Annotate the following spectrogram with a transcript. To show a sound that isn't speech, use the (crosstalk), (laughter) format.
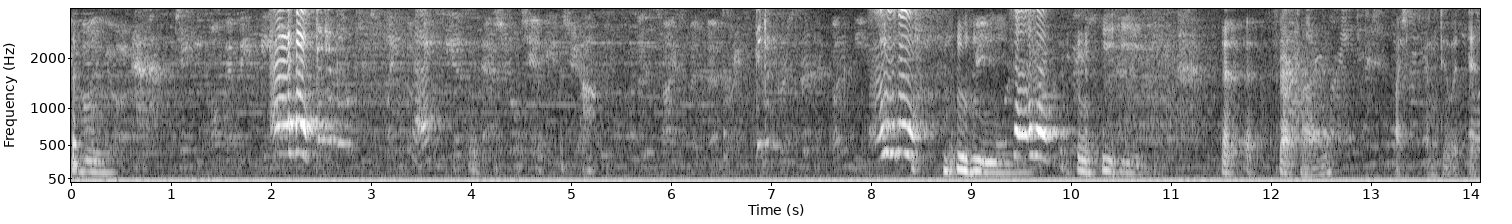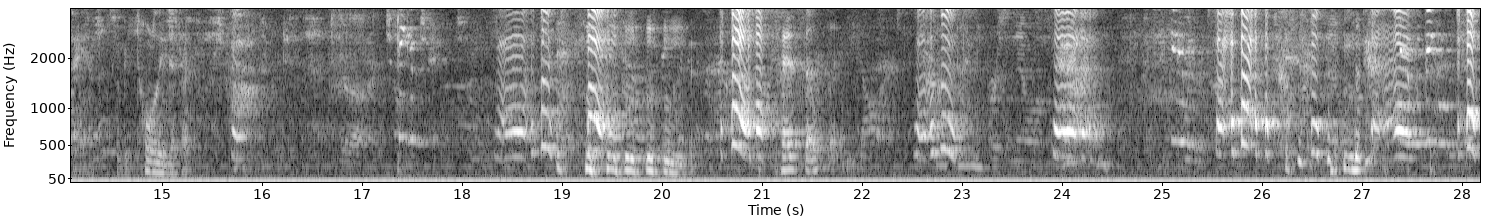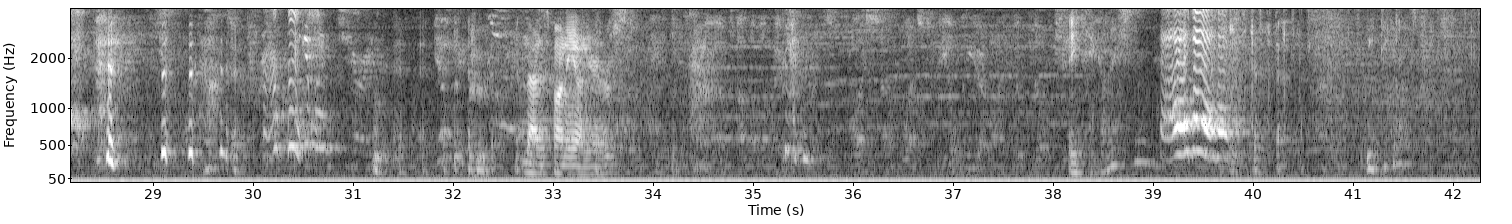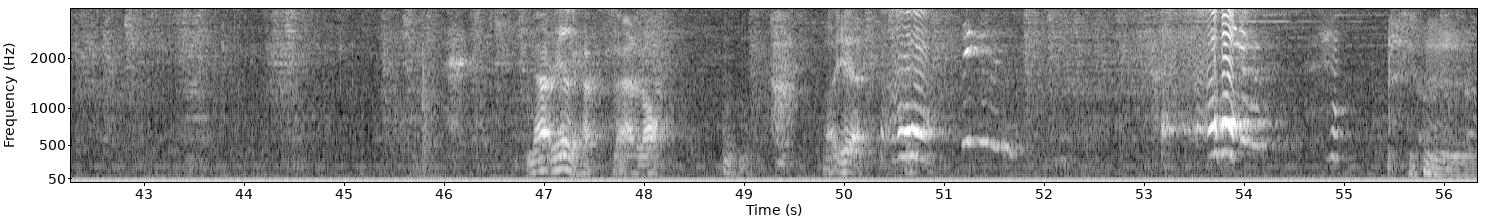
it's not time. Watch them do it with this hand. It's gonna be totally different. That's so funny. So funny. (laughs) Not as funny on yours. Are you ticklish? (laughs) Are you ticklish? Not really, huh? Not at all. (laughs) Not yet. (laughs) Hmm.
